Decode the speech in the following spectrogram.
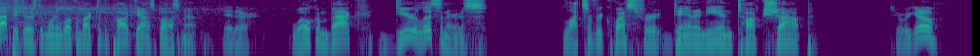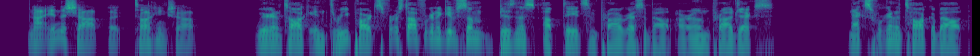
Happy Thursday morning. Welcome back to the podcast, Boss Man. Hey there. Welcome back, dear listeners. Lots of requests for Dan and Ian talk shop. Here we go. Not in the shop, but talking shop. We're going to talk in three parts. First off, we're going to give some business updates and progress about our own projects. Next, we're going to talk about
